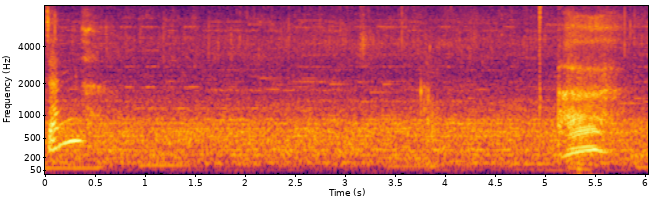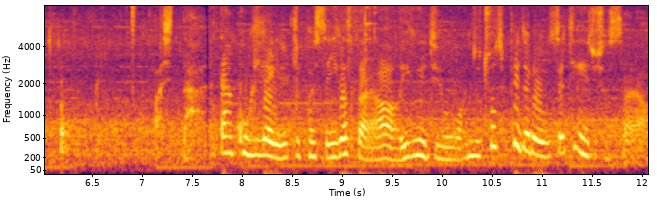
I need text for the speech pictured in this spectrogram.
짠! 일단 고기가 이렇게 벌써 익었어요. 이거 지금 완전 초스피드로 세팅해 주셨어요.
